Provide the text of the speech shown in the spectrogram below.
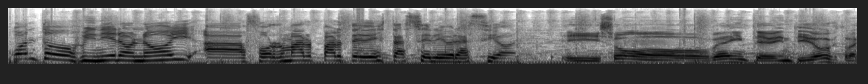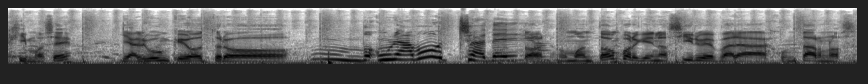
¿Cuántos vinieron hoy a formar parte de esta celebración? Y somos 20, 22 trajimos, ¿eh? Y algún que otro Un Una bocha, te diría. montón. Un montón porque nos sirve para juntarnos.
